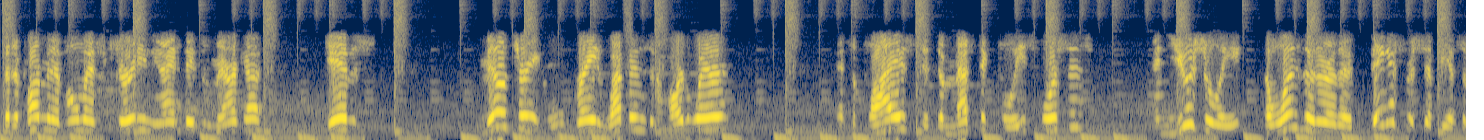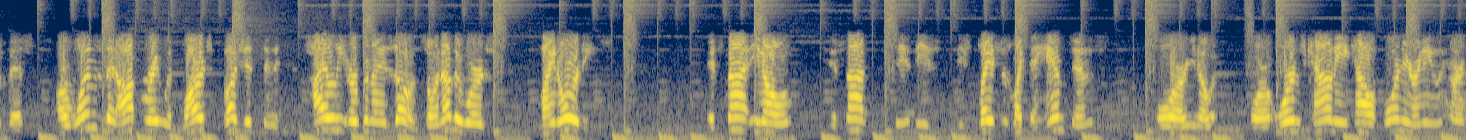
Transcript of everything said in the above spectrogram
the Department of Homeland Security in the United States of America gives military grade weapons and hardware and supplies to domestic police forces. And usually, the ones that are the biggest recipients of this are ones that operate with large budgets in highly urbanized zones. So, in other words, minorities. It's not, you know, it's not these these places like the Hamptons or you know or Orange County, California, or any or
